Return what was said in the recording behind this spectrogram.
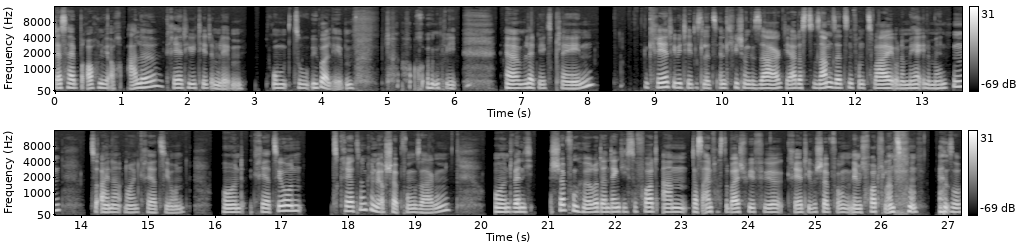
Deshalb brauchen wir auch alle Kreativität im Leben, um zu überleben. auch irgendwie. Ähm, let me explain. Kreativität ist letztendlich, wie schon gesagt, ja, das Zusammensetzen von zwei oder mehr Elementen zu einer neuen Kreation. Und Kreation, zu Kreation können wir auch Schöpfung sagen. Und wenn ich Schöpfung höre, dann denke ich sofort an das einfachste Beispiel für kreative Schöpfung, nämlich Fortpflanzung. Also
